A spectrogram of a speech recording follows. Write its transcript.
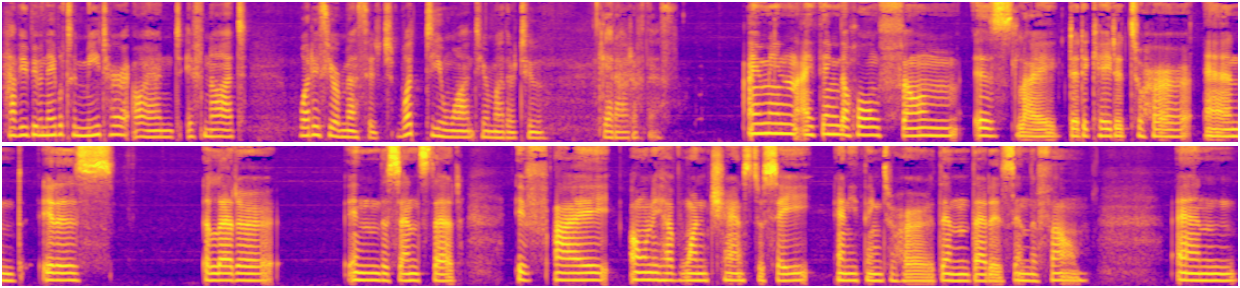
Have you been able to meet her? And if not, what is your message? What do you want your mother to get out of this? I mean, I think the whole film is like dedicated to her, and it is a letter in the sense that if I only have one chance to say anything to her, then that is in the film. And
